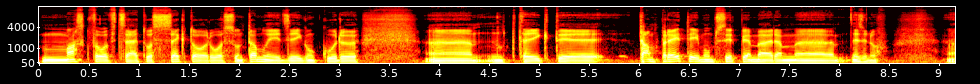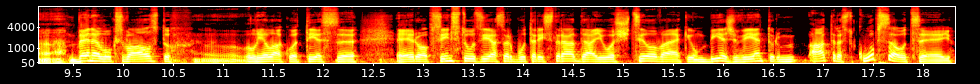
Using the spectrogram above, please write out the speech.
mazkvalificētos sektoros un tam līdzīgi, un kur, uh, nu, teikt, tam pretī mums ir, piemēram, uh, nezinu, Benelux valstu lielākoties Eiropas institūcijās varbūt arī strādājoši cilvēki, un bieži vien tur atrast kopsaucēju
